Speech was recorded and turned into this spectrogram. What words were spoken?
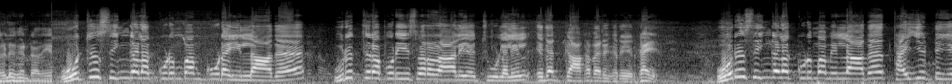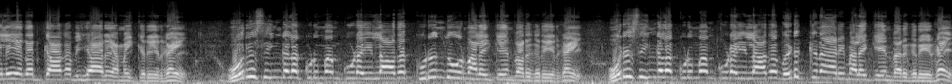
எழுகின்றது. ஒரு சிங்கள குடும்பம் கூட இல்லாத உருத்திரபுரீஸ்வரர் ஆலய சூழலில் எதற்காக வருகிறீர்கள்? ஒரு சிங்கள குடும்பம் இல்லாத தையிட்டியிலே எதற்காக விகாரை அமைக்கிறீர்கள்? ஒரு சிங்கள குடும்பம் கூட இல்லாத குருந்தூர் மலைக்கேன் வருகிறீர்கள்? ஒரு சிங்கள குடும்பம் கூட இல்லாத வெடுக்குநாரி மலைக்கேன் வருகிறீர்கள்?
